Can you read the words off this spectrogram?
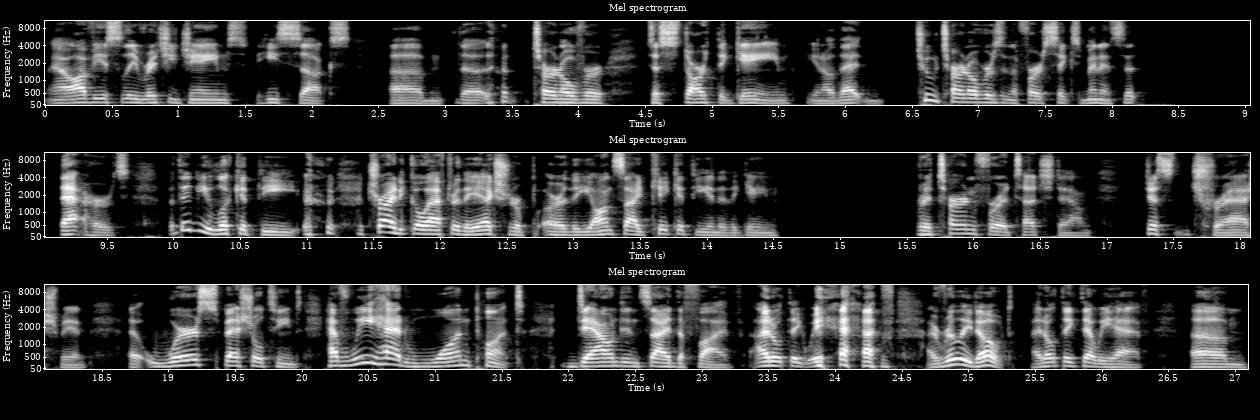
Now, obviously, Richie James, he sucks. Um, the turnover to start the game, you know, that two turnovers in the first six minutes, that that hurts. But then you look at the trying to go after the extra or the onside kick at the end of the game, return for a touchdown. Just trash, man. Uh, where's special teams? Have we had one punt downed inside the five? I don't think we have. I really don't. I don't think that we have. Um,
